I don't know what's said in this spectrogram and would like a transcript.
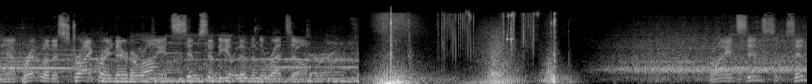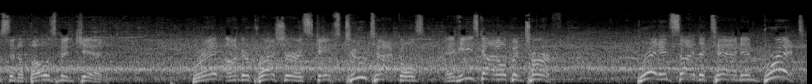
Yeah, Britt with a strike right there to Ryan Simpson to get them in the red zone. Ryan Simpson, a Bozeman kid. Britt under pressure, escapes two tackles, and he's got open turf. Britt inside the 10, and Britt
